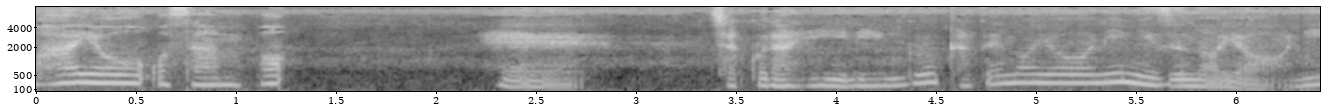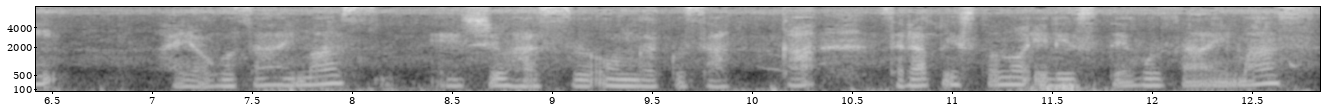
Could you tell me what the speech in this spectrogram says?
はようお散歩。えー、チャクラヒーリング、風のように水のように。おはようございます。え、周波数音楽作家、セラピストのエリスでございます。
